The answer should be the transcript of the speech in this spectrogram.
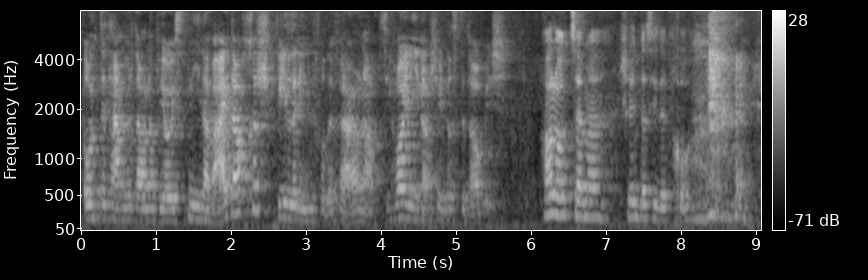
Und dann haben wir da noch bei uns Nina Weidacher, Spielerin von der Frauennazi. Hoi Nina, schön, dass du da bist. Hallo zusammen, schön, dass ich kommen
